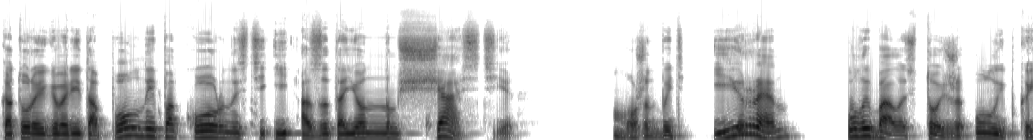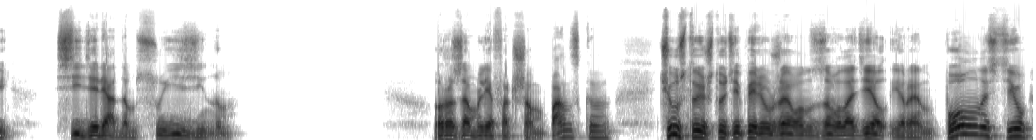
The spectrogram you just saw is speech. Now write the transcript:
которая говорит о полной покорности и о затаенном счастье. Может быть, и Ирен улыбалась той же улыбкой, сидя рядом с Суизином. Разомлев от шампанского, чувствуя, что теперь уже он завладел Ирен полностью,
